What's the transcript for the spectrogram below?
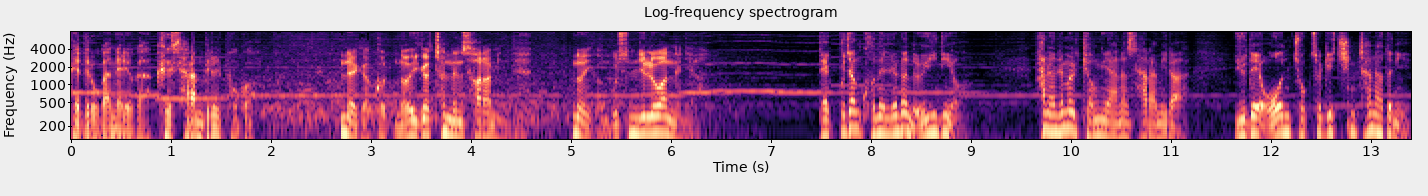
베드로가 내려가 그 사람들을 보고 내가 곧 너희가 찾는 사람인데 너희가 무슨 일로 왔느냐? 백부장 고넬료는 의인이요. 하나님을 경외하는 사람이라 유대 온 족속이 칭찬하더니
